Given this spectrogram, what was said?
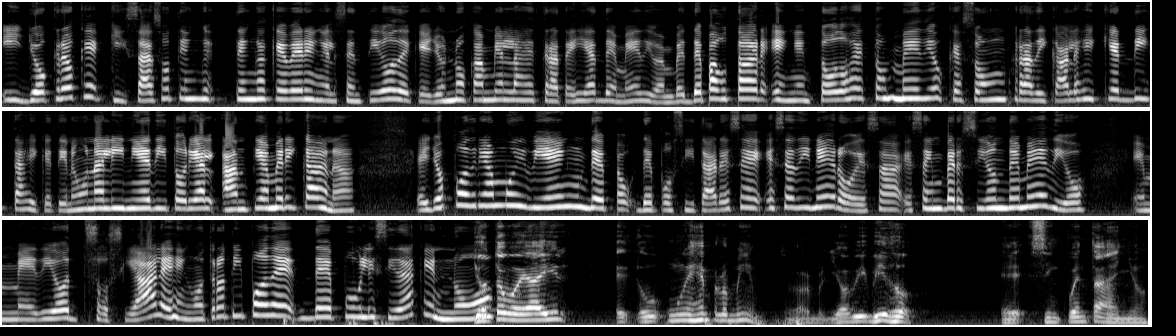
y yo creo que quizá eso tenga que ver en el sentido de que ellos no cambian las estrategias de medios. En vez de pautar en, todos estos medios que son radicales izquierdistas y que tienen una línea editorial antiamericana, ellos podrían muy bien depositar ese, ese dinero, esa, esa inversión de medios en medios sociales, en otro tipo de, publicidad que no... Yo te voy a ir, eh, un ejemplo mío. Yo he vivido 50 eh, años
